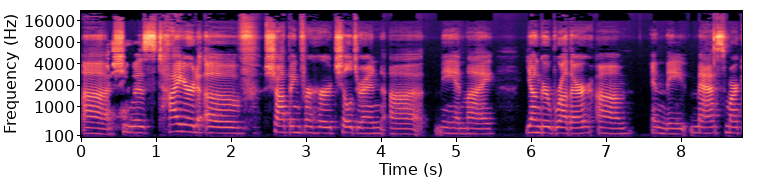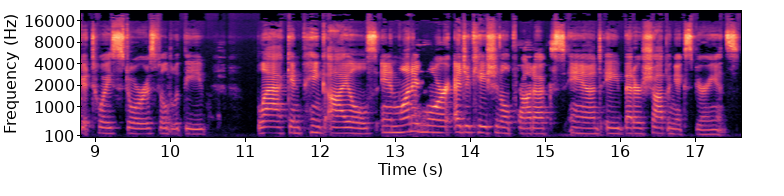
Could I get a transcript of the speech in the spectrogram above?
Uh, she was tired of shopping for her children, uh, me and my younger brother, um, in the mass market toy stores filled with the black and pink aisles, and wanted more educational products and a better shopping experience.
